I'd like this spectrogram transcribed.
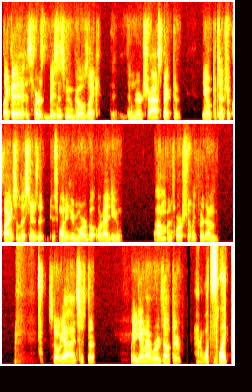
like a, as far as the business move goes like the, the nurture aspect of you know potential clients or listeners that just want to hear more about what i do um, unfortunately for them so yeah it's just a way to get my words out there And what's like,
